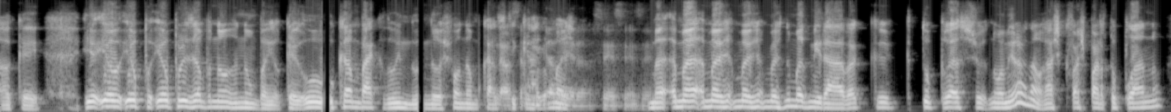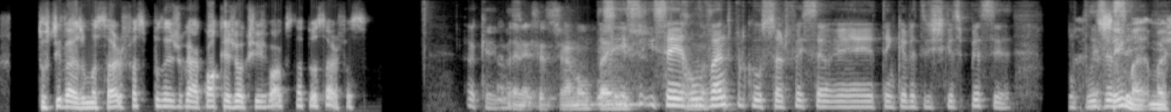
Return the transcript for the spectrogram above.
Ok. Eu, eu, eu, eu, por exemplo, não, não bem, ok. O, o comeback do Windows Phone é um bocado não, esticado, mas, sim, sim, sim. Mas, mas, mas, mas, não me admirava que, que tu pudesses. Não me admirava, não. Acho que faz parte do plano. Tu, se tiveres uma Surface, podes jogar qualquer jogo Xbox na tua Surface. Ok, mas isso, já não tens... isso, isso, isso é irrelevante porque o Surface é, tem características de PC. Utiliza Sim, mas,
